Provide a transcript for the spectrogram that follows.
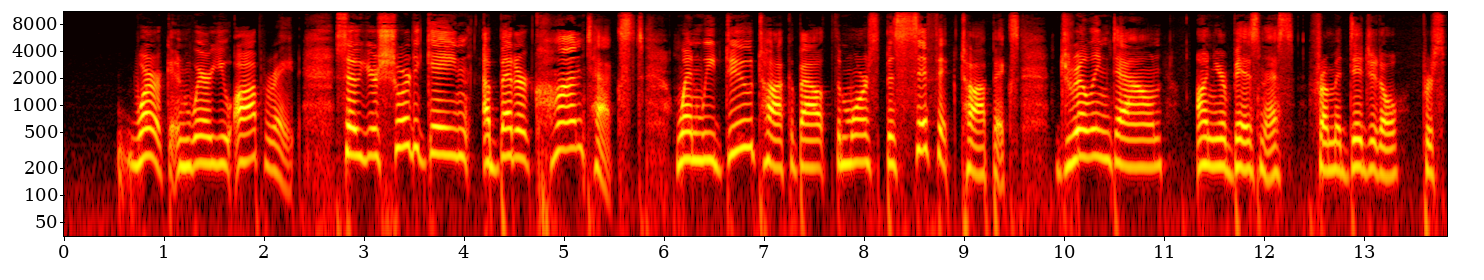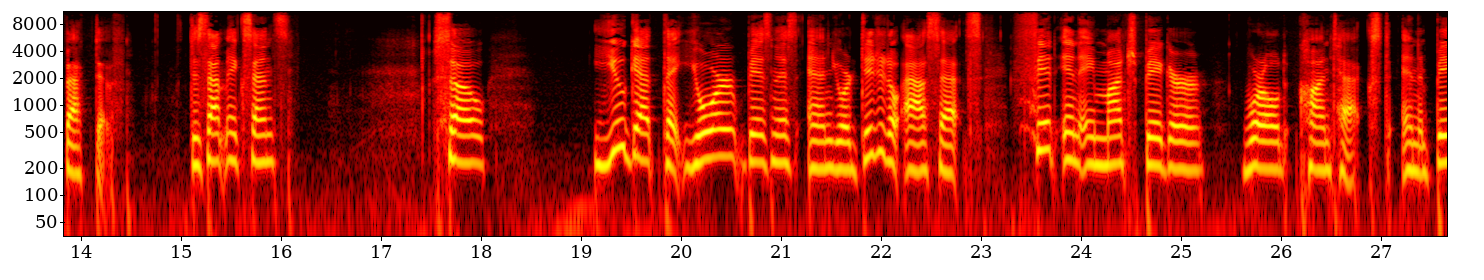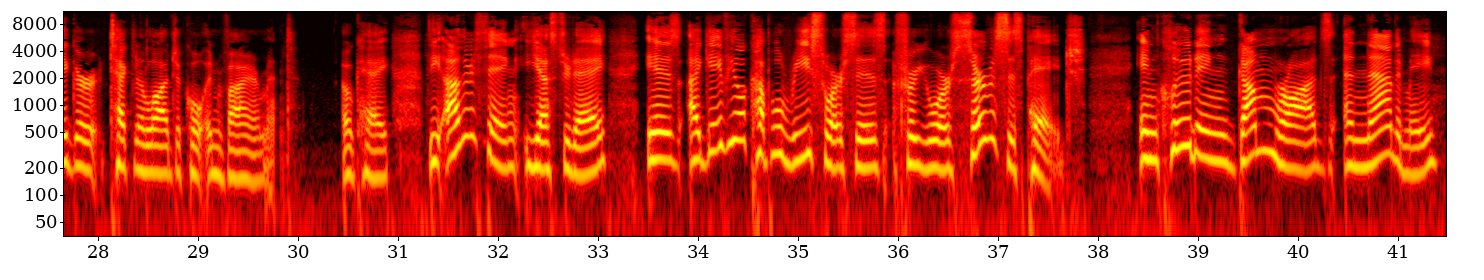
work and where you operate. So you're sure to gain a better context when we do talk about the more specific topics, drilling down on your business from a digital perspective. Does that make sense? So, you get that your business and your digital assets fit in a much bigger world context and a bigger technological environment. Okay. The other thing yesterday is I gave you a couple resources for your services page, including Gumroad's anatomy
